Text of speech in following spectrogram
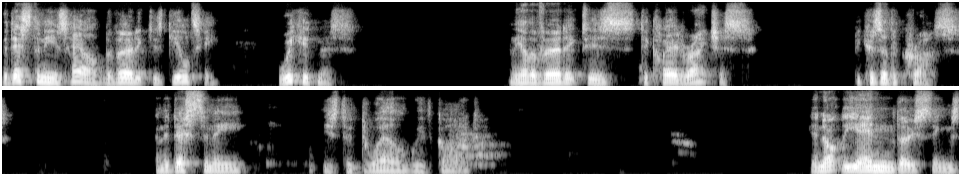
The destiny is hell. The verdict is guilty, wickedness. And the other verdict is declared righteous because of the cross. And the destiny is to dwell with God. They're not the end, those things,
